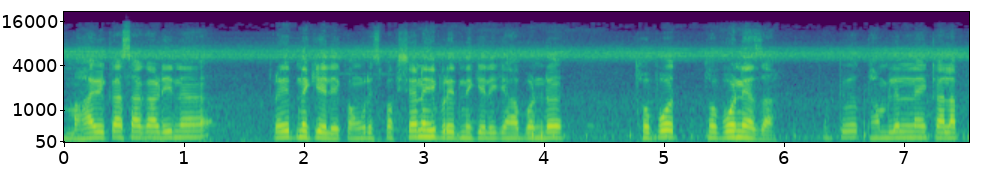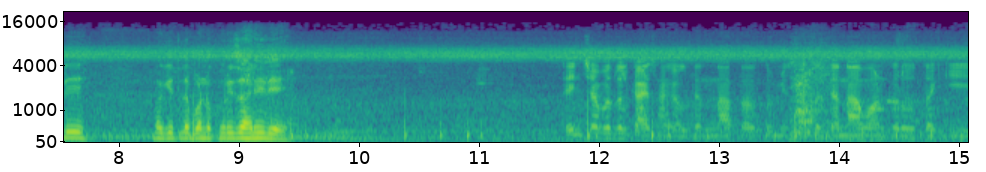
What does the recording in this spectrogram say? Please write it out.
महाविकास आघाडीनं प्रयत्न केले काँग्रेस पक्षानंही प्रयत्न केले की हा बंड थोपव थोपवण्याचा. पण तो थांबलेला नाही. काल आपली बघितलं बंडखोरी झालेली आहे. त्यांच्याबद्दल काय सांगाल? त्यांना आता तुम्ही सातत्यानं आवाहन करत होता की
